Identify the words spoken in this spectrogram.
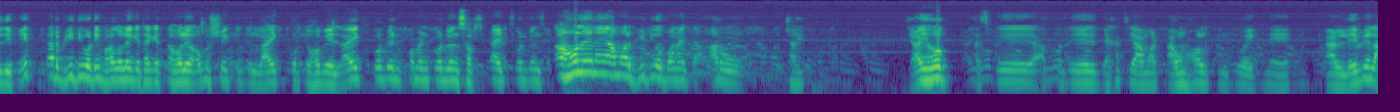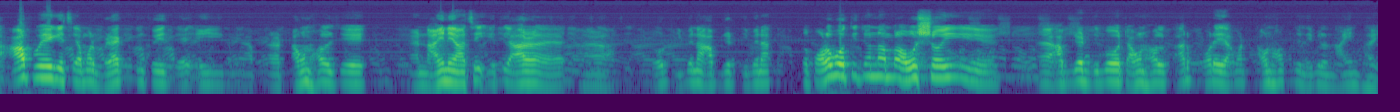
যদি পেক্কার ভিডিওটি ভালো লেগে থাকে, তাহলে অবশ্যই কিন্তু লাইক করতে হবে। লাইক করবেন কমেন্ট করবেন সাবস্ক্রাইব করবেন, তাহলে না আমার ভিডিও বানাইতে আরও যাই হোক, আজকে আপনাদের দেখাচ্ছি, আমার টাউন হল কিন্তু এখানে লেভেল আপ হয়ে গেছে, আমার ব্র্যাক কিন্তু এই এই আপনার টাউন হল যে নাইনে আছে, এতে আর দিবে না আপডেট দিবে না। তো পরবর্তীর জন্য আমরা অবশ্যই আপডেট দিব টাউন হল তারপরে আমার টাউন হল কিন্তু লেভেল নাইন ভাই।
